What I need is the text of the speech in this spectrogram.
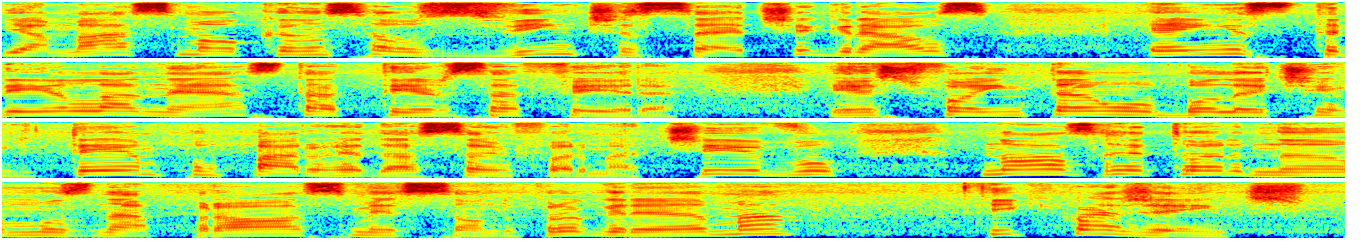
e a máxima alcança os 27 graus em Estrela nesta terça-feira. Este foi então o Boletim do Tempo para o Redação Informativo. Nós retornamos na próxima edição do programa. Fique com a gente.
